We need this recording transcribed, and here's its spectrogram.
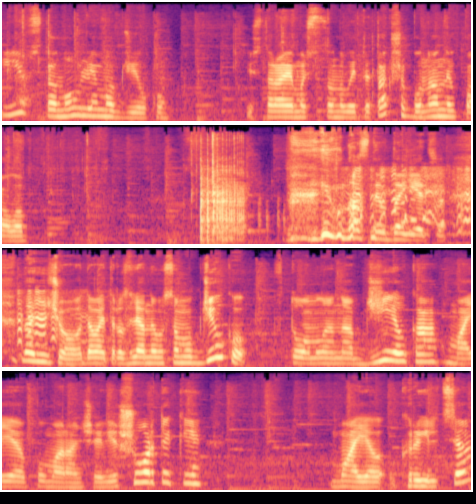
і встановлюємо бджілку. І стараємось встановити так, щоб вона не впала. І у нас не вдається. Ну нічого, давайте розглянемо саму бджілку. Втомлена бджілка, має помаранчеві шортики, має крильця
